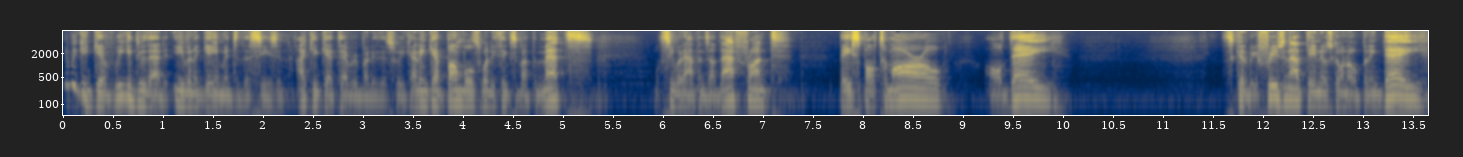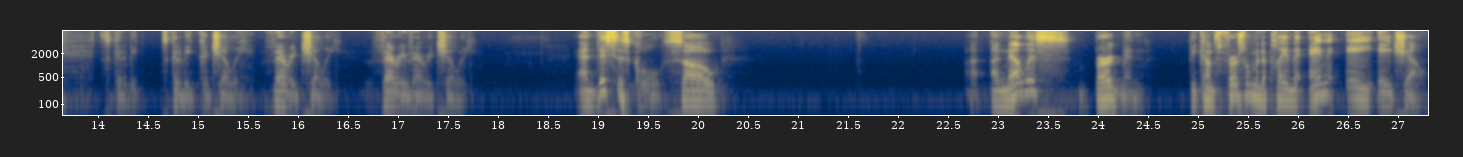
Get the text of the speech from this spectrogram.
Yeah, we could give we could do that even a game into the season. I could get to everybody this week. I didn't get Bumbles what he thinks about the Mets. We'll see what happens on that front. Baseball tomorrow, all day. It's going to be freezing out. Daniel's going opening day. It's going to be it's going to be chilly, very chilly, very very chilly. And this is cool. So, uh, Annelies Bergmann becomes first woman to play in the NAHL.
